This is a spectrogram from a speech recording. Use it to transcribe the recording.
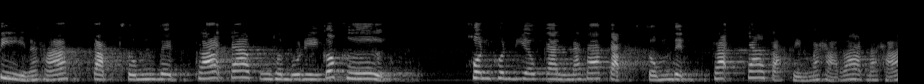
สี่นะคะ กับสมเด็จพระเจ้ากรุงธนบุรีก็คือ คนคนเดียวกันนะคะ กับสมเด็จพระเจ้าตากสินมหาราชนะคะ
